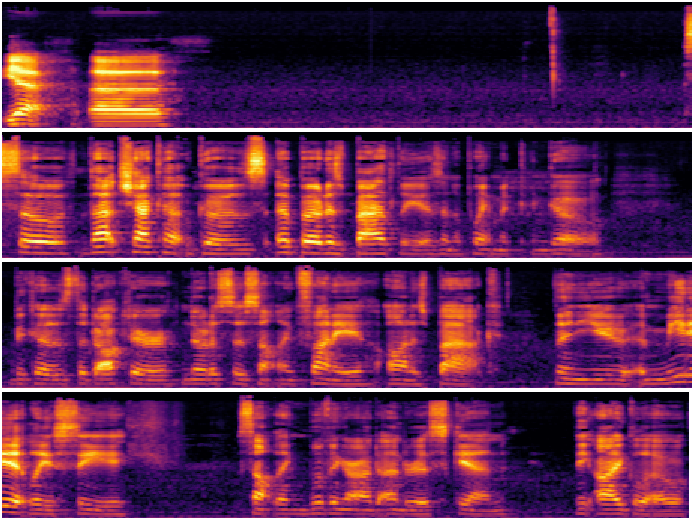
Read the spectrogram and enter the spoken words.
yeah. Uh, so that checkup goes about as badly as an appointment can go because the doctor notices something funny on his back. Then you immediately see something moving around under his skin, the eye glow,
